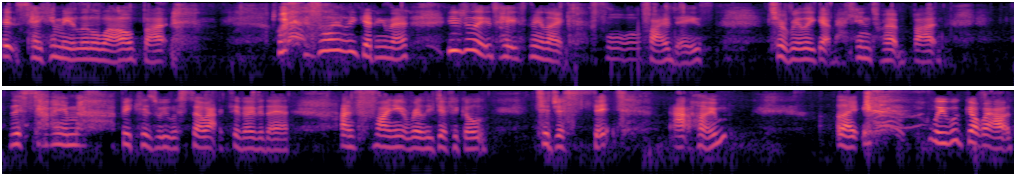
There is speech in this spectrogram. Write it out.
It's taken me a little while, but we're slowly getting there. Usually it takes me like four or five days to really get back into it, but this time, because we were so active over there, I'm finding it really difficult to just sit at home. Like, we would go out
